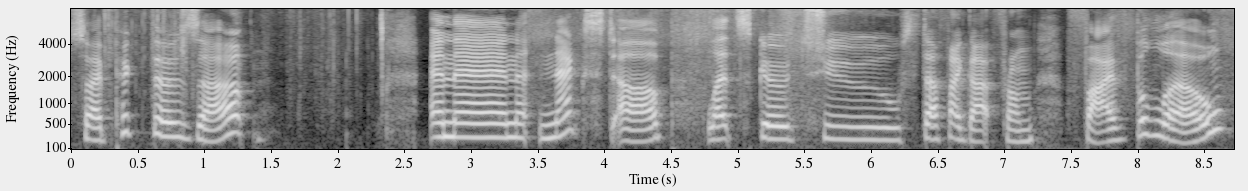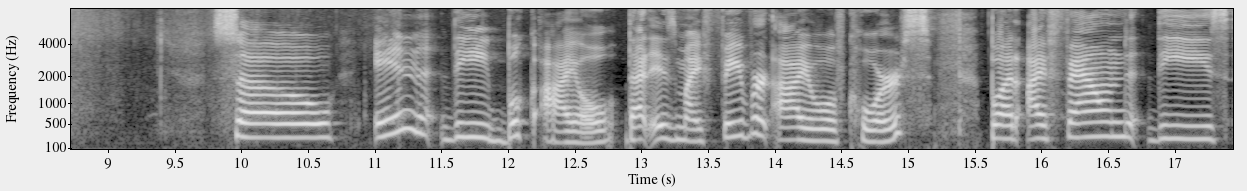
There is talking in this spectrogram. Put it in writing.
So I picked those up. And then next up, let's go to stuff I got from Five Below. So in the book aisle, that is my favorite aisle, of course, but I found these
